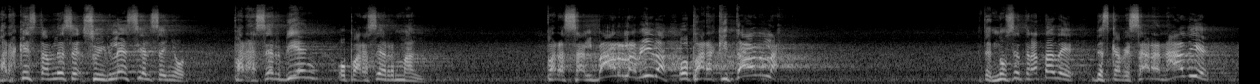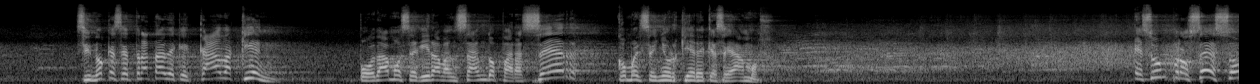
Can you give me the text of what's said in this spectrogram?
¿Para qué establece su iglesia el Señor? ¿Para hacer bien o para hacer mal? ¿Para salvar la vida o para quitarla? No se trata de descabezar a nadie, sino que se trata de que cada quien podamos seguir avanzando para ser como el Señor quiere que seamos. Es un proceso,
